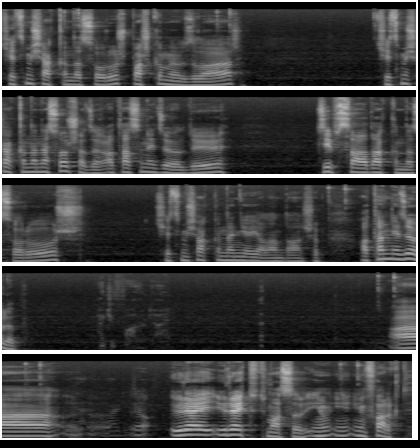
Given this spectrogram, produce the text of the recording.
keçmiş haqqında soruş, başqa mövzular. Keçmiş haqqında nə soruşacaq? Atası necə öldü? Cip saatı haqqında soruş. Keçmiş haqqında niyə yalan danışıb? Atan necə ölüb? A, ürək ürək tutması, in, in, infarkt.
